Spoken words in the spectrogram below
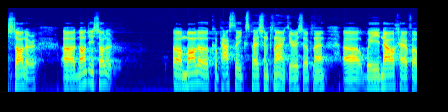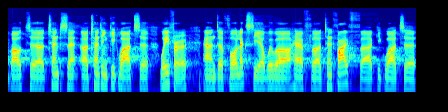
Solar. Uh, LONGi Solar uh, mono capacity expansion plan, here is a plan. Uh, we now have about uh, 10%, uh, 20 gigawatts uh, wafer, and uh, for next year we will have 25 gigawatt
